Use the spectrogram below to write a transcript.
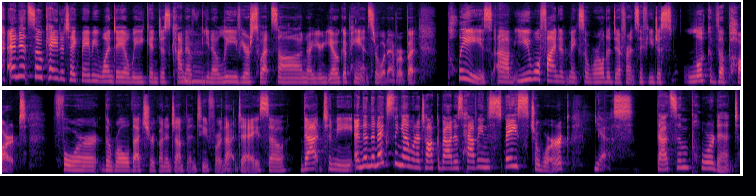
and it's okay to take maybe one day a week and just kind of, you know, leave your sweats on or your yoga pants or whatever. But please, um, you will find it makes a world of difference if you just look the part for the role that you're going to jump into for that day. So that to me. And then the next thing I want to talk about is having space to work. Yes. That's important.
